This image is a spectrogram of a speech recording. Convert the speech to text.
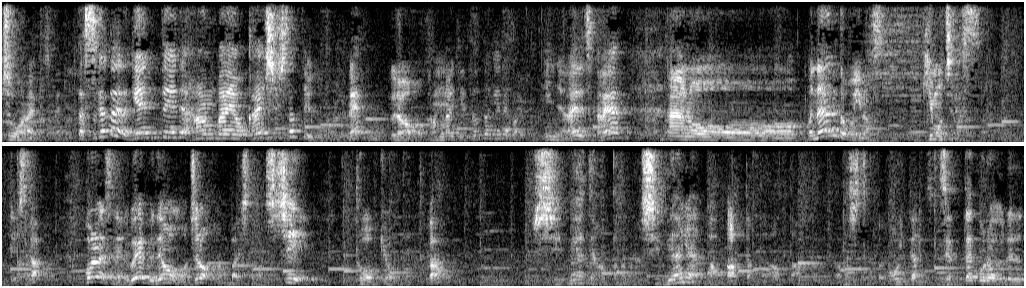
しょうがないですね。だから菅平限定で販売を開始したということでね裏を考えていただければいいんじゃないですかね。あのー、何度も言います。気持ちです。いいですかこれはですねウェブでももちろん販売してますし東京店とか渋谷店あったかな。渋谷にはああったんだあったあった。私置いてあるんです。絶対これは売れる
